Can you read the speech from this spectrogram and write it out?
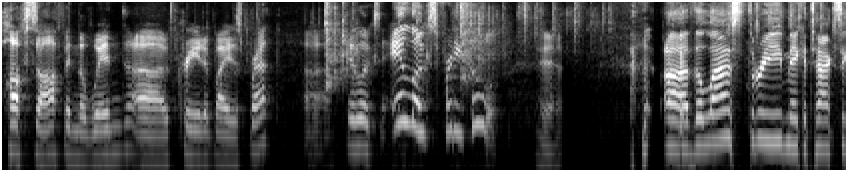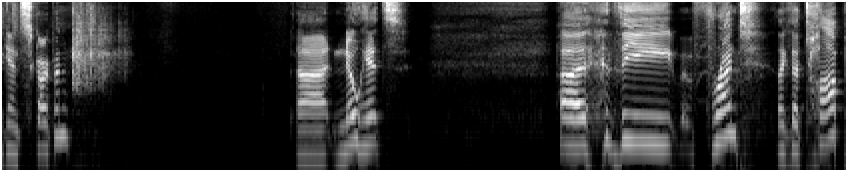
puffs off in the wind, uh, created by his breath. Uh, it looks it looks pretty cool. Yeah. Uh, the last three make attacks against Scarpin. Uh, no hits. Uh, the front, like the top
